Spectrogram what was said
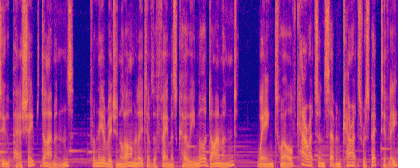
Two pear-shaped diamonds, from the original armlet of the famous Koh-i-Noor diamond, weighing 12 carats and 7 carats respectively,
